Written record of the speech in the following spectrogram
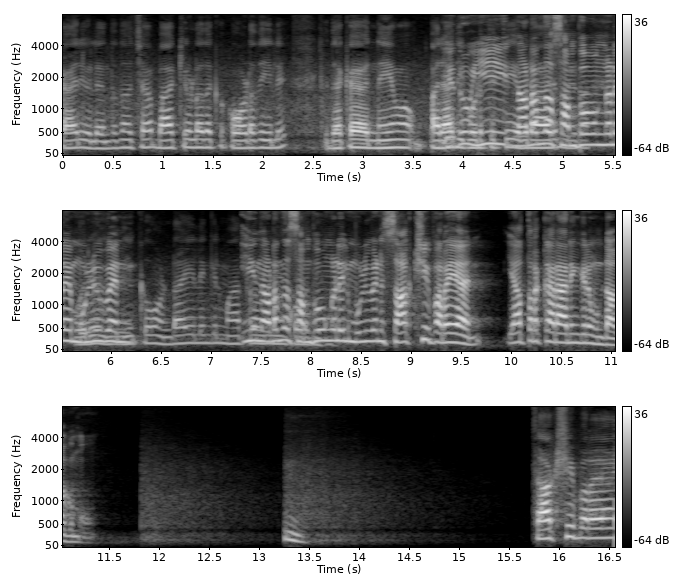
കാര്യമില്ല. എന്തെന്ന് വെച്ചാൽ ബാക്കിയുള്ളതൊക്കെ കോടതിയിൽ ഇതൊക്കെ നിയമം പരാതി ഈ നടന്ന സംഭവങ്ങളെ മുഴുവൻ ഉണ്ടായില്ലെങ്കിൽ ഈ നടന്ന സംഭവങ്ങളിൽ മുഴുവൻ സാക്ഷി പറയാൻ യാത്രക്കാരെങ്കിലും ഉണ്ടാകുമോ. സാക്ഷി പറയാൻ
